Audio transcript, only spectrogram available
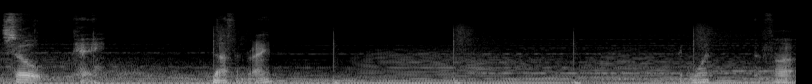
So, okay. Nothing, right? Like, what the fuck?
